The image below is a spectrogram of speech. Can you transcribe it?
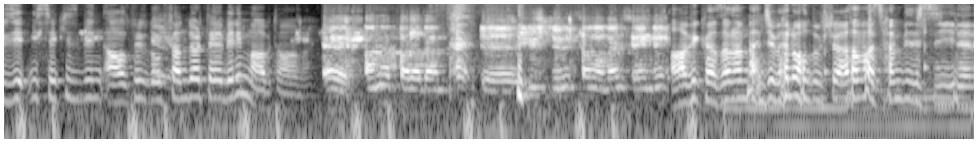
178.694 TL benim mi abi tamamen? Evet, ana paradan e, üstü tamamen senindir. Abi kazanan bence ben oldum şu an ama sen bilirsin yine.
